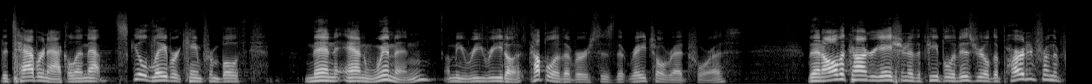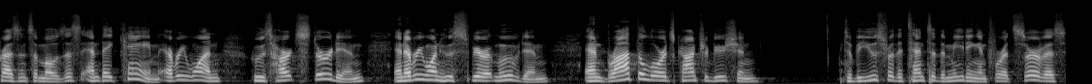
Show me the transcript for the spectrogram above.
the tabernacle. And that skilled labor came from both men and women. Let me reread a couple of the verses that Rachel read for us. Then all the congregation of the people of Israel departed from the presence of Moses, and they came, every one whose heart stirred him, and every one whose spirit moved him and brought the Lord's contribution to be used for the tent of the meeting and for its service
